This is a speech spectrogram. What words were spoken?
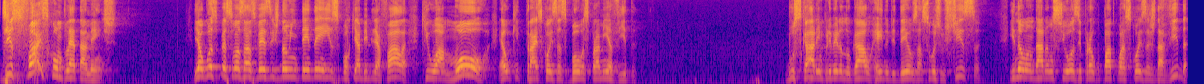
Desfaz completamente. E algumas pessoas às vezes não entendem isso, porque a Bíblia fala que o amor é o que traz coisas boas para a minha vida. Buscar em primeiro lugar o reino de Deus, a sua justiça, e não andar ansioso e preocupado com as coisas da vida,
